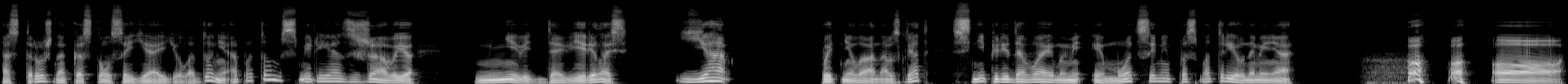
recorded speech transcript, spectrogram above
Осторожно коснулся я ее ладони, а потом смелее сжав ее. «Мне ведь доверилась». «Я...» Подняла она взгляд с непередаваемыми эмоциями, посмотрев на меня. «Хо-хо-хо!»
